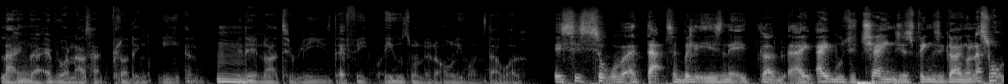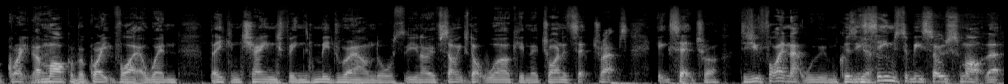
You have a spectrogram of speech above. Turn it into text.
like Mm. that. Everyone else had plodding feet and they didn't know how to really use their feet, but he was one of the only ones that was. It's his sort of adaptability, isn't it? It's like a- able to change as things are going on. That's what great a mark of a great fighter when they can change things mid round, or you know if something's not working, they're trying to set traps, etc. Did you find that with him? Because he Yeah. seems to be so smart that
